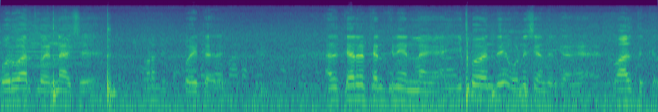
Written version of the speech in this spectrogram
ஒரு வாரத்தில் என்னாச்சு? போயிட்டாரு. அந்த தேர்தல் தனித்தனி என்னங்க? இப்போ வந்து ஒன்று சேர்ந்துருக்காங்க. வாழ்த்துக்கள்.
